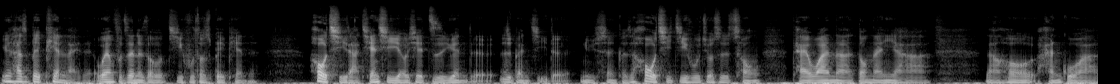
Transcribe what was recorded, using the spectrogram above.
因为他是被骗来的，慰安妇真的都几乎都是被骗的。后期啦，前期有一些自愿的日本籍的女生，可是后期几乎就是从台湾啊、东南亚，然后韩国啊，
